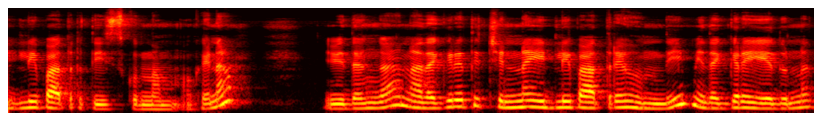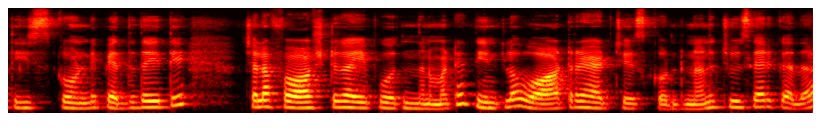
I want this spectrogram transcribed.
ఇడ్లీ పాత్ర తీసుకుందాం ఓకేనా? ఈ విధంగా నా దగ్గర అయితే చిన్న ఇడ్లీ పాత్రే ఉంది. మీ దగ్గర ఏదున్నా తీసుకోండి. పెద్దదైతే చాలా ఫాస్ట్గా అయిపోతుంది అనమాట దీంట్లో వాటర్ యాడ్ చేసుకుంటున్నాను. చూశారు కదా?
